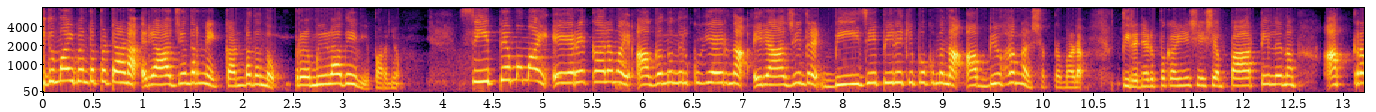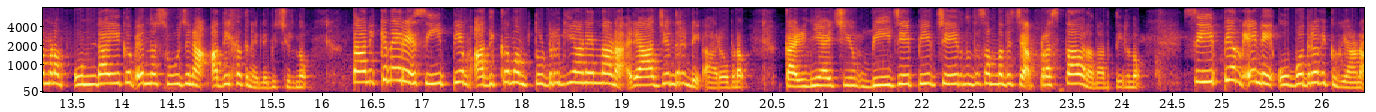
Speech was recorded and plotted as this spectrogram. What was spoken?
ഇതുമായി ബന്ധപ്പെട്ടാണ് രാജേന്ദ്രനെ കണ്ടതെന്നും പ്രമീളാദേവി പറഞ്ഞു. സി പി എമ്മുമായി ഏറെക്കാലമായി അകന്നു നിൽക്കുകയായിരുന്ന രാജേന്ദ്രൻ ബി ജെ പിയിലേക്ക് പോകുമെന്ന അഭ്യൂഹങ്ങൾ ശക്തമാണ്. തിരഞ്ഞെടുപ്പ് കഴിഞ്ഞ ശേഷം പാർട്ടിയിൽ നിന്നും ആക്രമണം ഉണ്ടായേക്കും എന്ന സൂചന അദ്ദേഹത്തിന് ലഭിച്ചിരുന്നു. തനിക്ക് നേരെ സി പി എം അതിക്രമം തുടരുകയാണെന്നാണ് രാജേന്ദ്രന്റെ ആരോപണം. കഴിഞ്ഞയാഴ്ചയും ബി ജെ പിയിൽ ചേരുന്നത് സംബന്ധിച്ച പ്രസ്താവന നടത്തിയിരുന്നു. സി പി എം എന്നെ ഉപദ്രവിക്കുകയാണ്.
